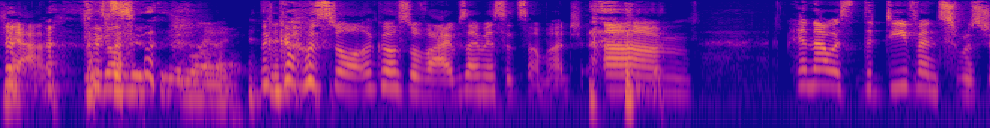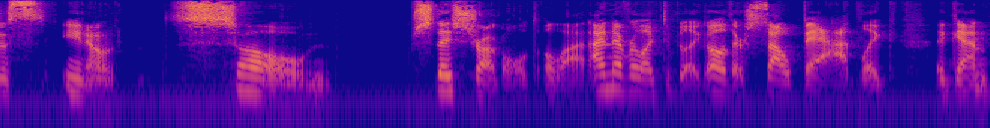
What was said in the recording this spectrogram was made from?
yeah. the coastal the coastal vibes. I miss it so much. Um, and that was the defense was just you know so they struggled a lot. I never like to be like, oh, they're so bad. Like again,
